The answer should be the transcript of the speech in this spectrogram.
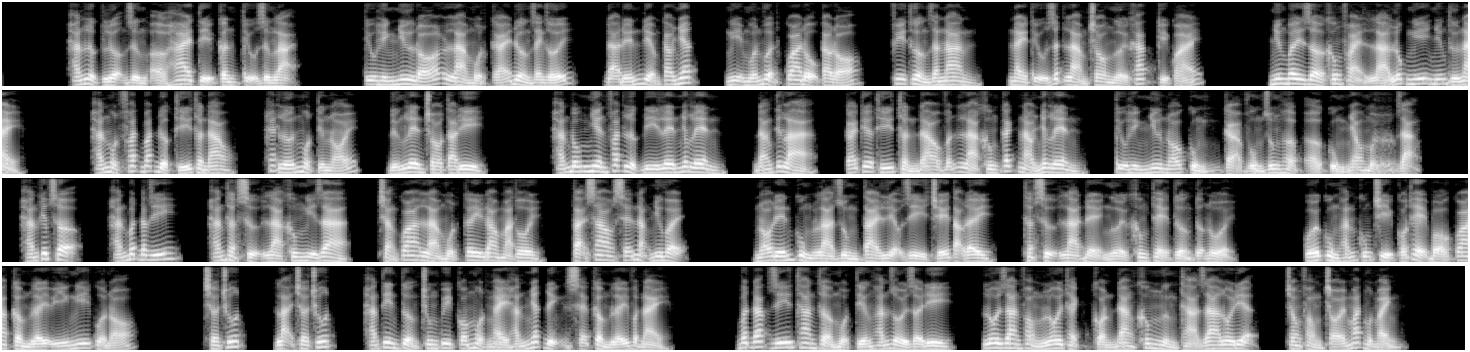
Hắn lực lượng dừng ở hai tỷ cân tiểu dừng lại. Tiêu hình như đó là một cái đường danh giới, đã đến điểm cao nhất nghĩ muốn vượt qua độ cao đó phi thường gian nan, này tựu rất làm cho người khác kỳ quái. Nhưng bây giờ không phải là lúc nghĩ những thứ này. Hắn một phát bắt được thí thần đao, hét lớn một tiếng nói, đứng lên cho ta đi. Hắn bỗng nhiên phát lực đi lên nhấc lên, đáng tiếc là, cái kia thí thần đao vẫn là không cách nào nhấc lên tự hình như nó cùng cả vùng dung hợp ở cùng nhau một dạng. Hắn kiếp sợ, hắn bất đắc dĩ, hắn thật sự là không nghĩ ra, chẳng qua là một cây đao mà thôi, tại sao sẽ nặng như vậy? Nó đến cùng là dùng tài liệu gì chế tạo đây, thật sự là để người không thể tưởng tượng nổi. Cuối cùng hắn cũng chỉ có thể bỏ qua cầm lấy ý nghĩ của nó. Chờ chút, lại chờ chút hắn tin tưởng trung quy có một ngày hắn nhất định sẽ cầm lấy vật này. Bất đắc dĩ than thở một tiếng hắn rồi rời đi, lôi gian phòng lôi thạch còn đang không ngừng thả ra lôi điện, trong phòng trói mắt một mảnh.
